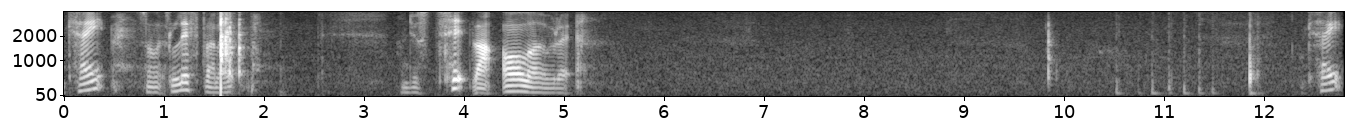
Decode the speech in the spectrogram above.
Okay, so let's lift that up and just tip that all over it. Okay,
